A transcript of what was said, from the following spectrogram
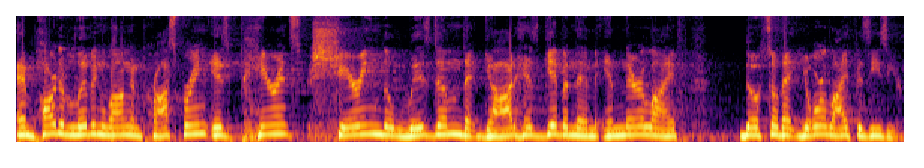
And part of living long and prospering is parents sharing the wisdom that God has given them in their life so that your life is easier.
